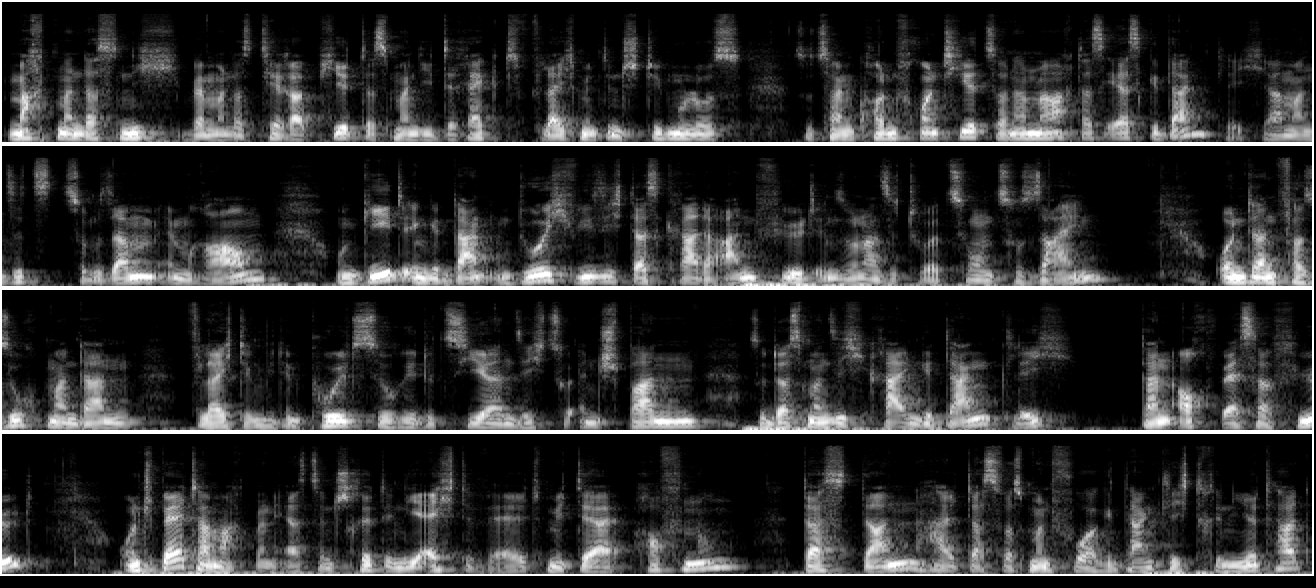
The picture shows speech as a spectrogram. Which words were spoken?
macht man das nicht, wenn man das therapiert, dass man die direkt vielleicht mit dem Stimulus sozusagen konfrontiert, sondern man macht das erst gedanklich. Ja, man sitzt zusammen im Raum und geht in Gedanken durch, wie sich das gerade anfühlt, in so einer Situation zu sein. Und dann versucht man dann vielleicht irgendwie den Puls zu reduzieren, sich zu entspannen, so dass man sich rein gedanklich dann auch besser fühlt. Und später macht man erst den Schritt in die echte Welt mit der Hoffnung, dass dann halt das, was man vorher gedanklich trainiert hat,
